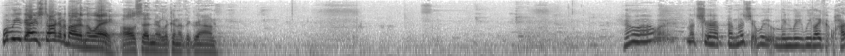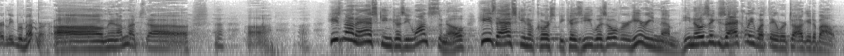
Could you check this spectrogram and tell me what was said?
What were you guys talking about in the way? All of a sudden, they're looking at the ground. I'm not sure. I'm not sure. We, I mean, we, we like hardly remember. Uh, I mean, I'm not. Uh, uh, uh He's not asking because he wants to know. He's asking, of course, because he was overhearing them. He knows exactly what they were talking about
